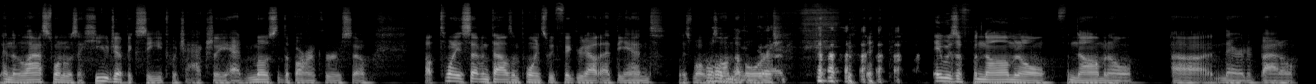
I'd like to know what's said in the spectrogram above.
And then the last one was a huge epic siege, which actually had most of the barn crew. So about twenty-seven thousand points we figured out at the end is what was Oh on the board. it was a phenomenal, phenomenal uh, narrative battle.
